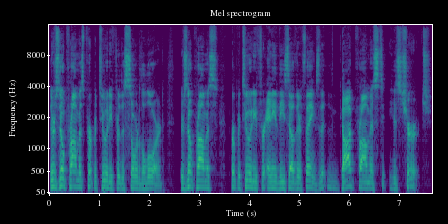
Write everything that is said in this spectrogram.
There's no promise perpetuity for the sword of the Lord. There's no promise perpetuity for any of these other things. God promised His church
